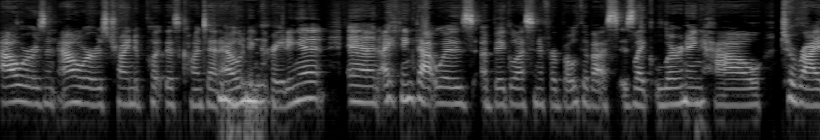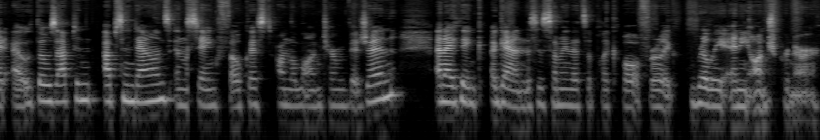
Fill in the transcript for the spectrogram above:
hours and hours trying to put this content out mm-hmm. and creating it. And I think that was a big lesson for both of us is like learning how to ride out those ups and ups and downs and staying focused on the long-term vision. And I think again, this is something that's applicable for like really any entrepreneur.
